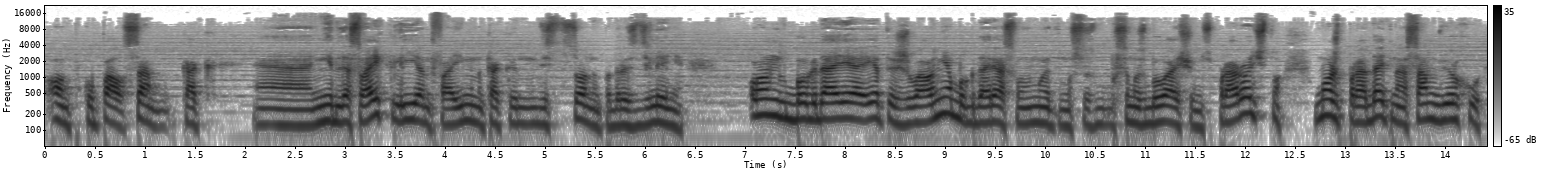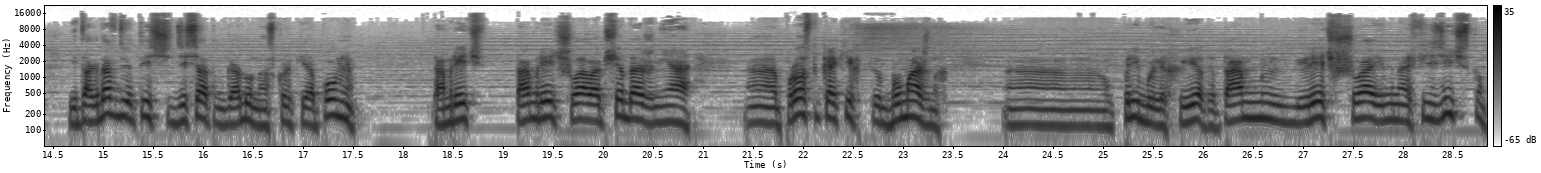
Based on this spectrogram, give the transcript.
он покупал сам как э, не для своих клиентов, а именно как инвестиционное подразделение – он благодаря этой же волне, благодаря своему этому самосбывающемуся пророчеству, может продать на самом верху. И тогда в 2010 году, насколько я помню, там речь, там речь шла вообще даже не о э, просто каких-то бумажных э, прибылях и это. Там речь шла именно о физическом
